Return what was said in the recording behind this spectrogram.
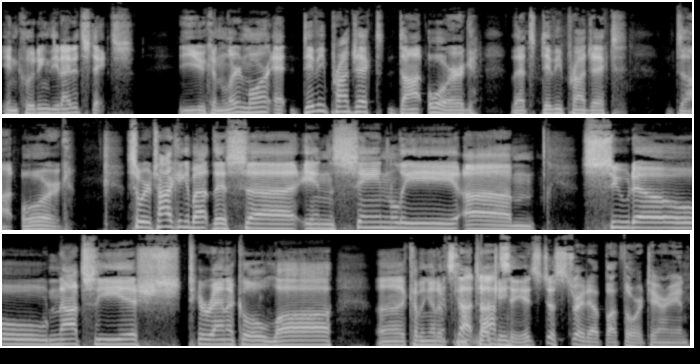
including the United States. You can learn more at diviproject.org. That's diviproject.org. So we are talking about this uh, insanely um, pseudo Nazi-ish tyrannical law uh, coming out of It's not Nazi. It's just straight up authoritarian.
